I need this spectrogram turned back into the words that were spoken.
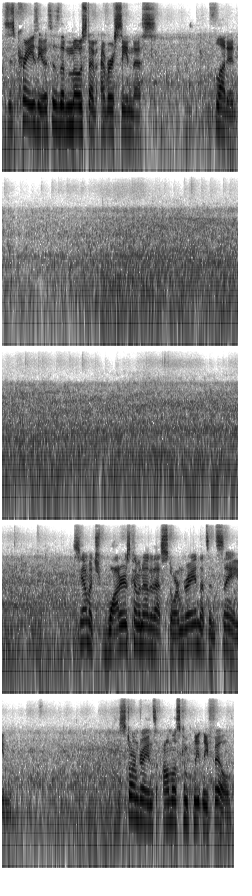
This is crazy. This is the most I've ever seen this flooded. See how much water is coming out of that storm drain? That's insane. The storm drain's almost completely filled.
